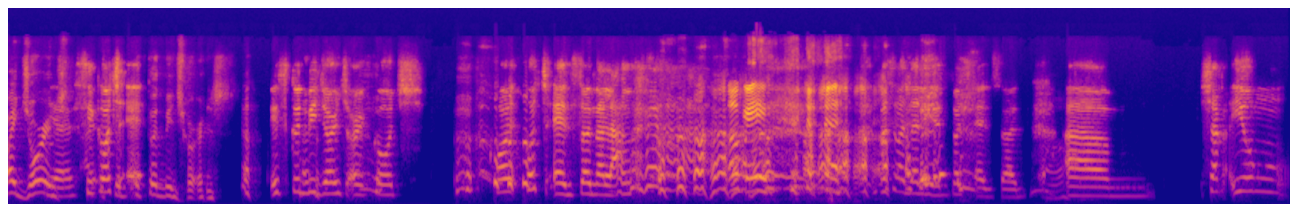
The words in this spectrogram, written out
or George. Yeah, si Coach it, could, it could be George. it could be George or Coach Coach Edson na lang. okay. Mas madali yun, Coach Edson. Uh-huh. Um, siya, yung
